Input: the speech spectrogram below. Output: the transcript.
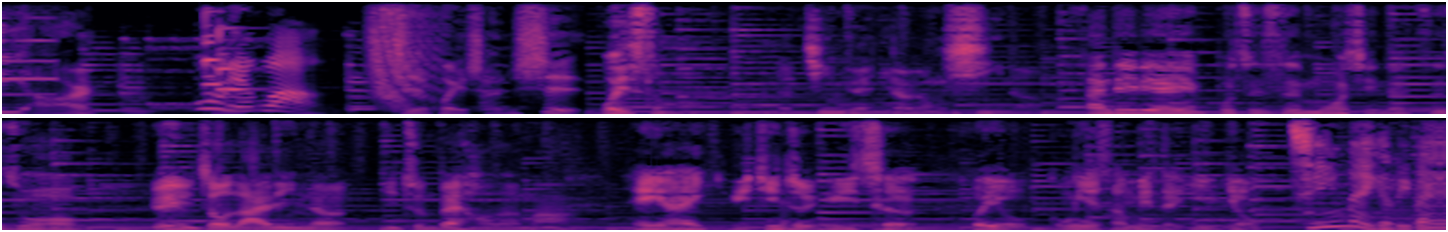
VR 物联网智慧城市。为什么晶圆要用细呢？三 D 列印不只是模型的制作哦。元宇宙来临了，你准备好了吗？AI 与精准预测会有工业上面的应用。请每个礼拜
